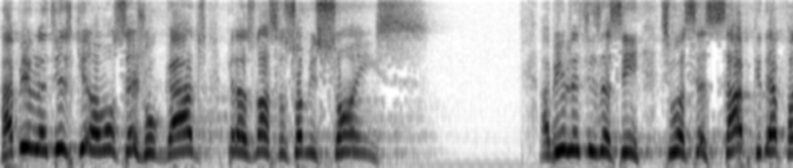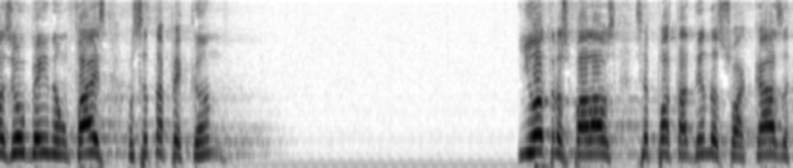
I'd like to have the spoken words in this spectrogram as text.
A Bíblia diz que nós vamos ser julgados pelas nossas omissões. A Bíblia diz assim: se você sabe que deve fazer o bem e não faz, você está pecando. Em outras palavras, você pode estar dentro da sua casa,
